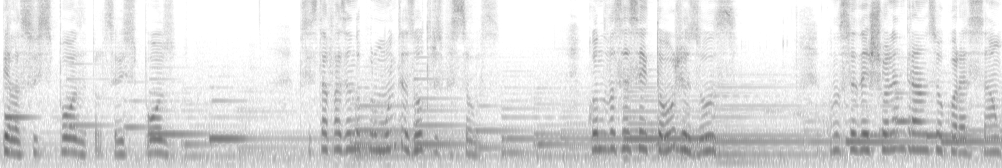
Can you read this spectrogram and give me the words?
pela sua esposa, pelo seu esposo. Você está fazendo por muitas outras pessoas. Quando você aceitou Jesus, quando você deixou ele entrar no seu coração,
